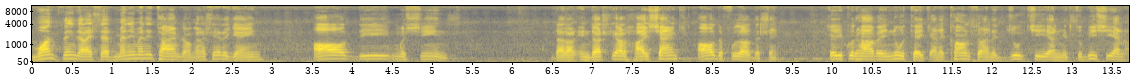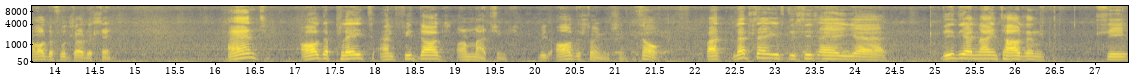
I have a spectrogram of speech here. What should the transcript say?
One thing that i said many many times i'm going to say it again all the machines that are industrial high shank all the food are the same. So you could have a NewTek and a Consew and a Juki and Mitsubishi and all the foods are the same. And all the plate and feed dogs are matching with all the sewing machines. So but let's say if this is a uh, DDL 9000C,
